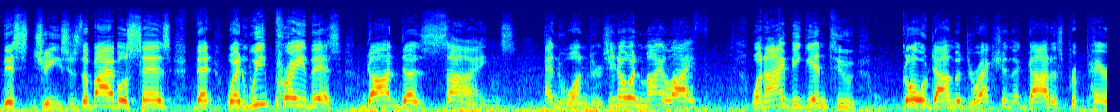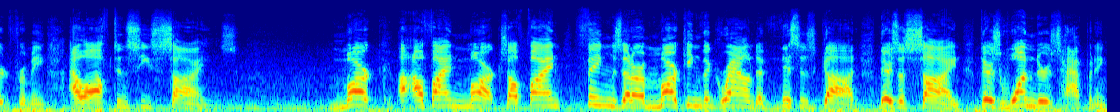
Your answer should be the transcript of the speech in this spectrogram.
this Jesus. The Bible says that when we pray this, God does signs and wonders. You know, in my life, when I begin to go down the direction that God has prepared for me, I'll often see signs. Mark, I'll find marks, I'll find things that are marking the ground of this is God. There's a sign, there's wonders happening.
